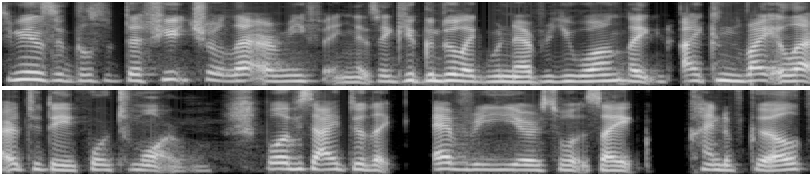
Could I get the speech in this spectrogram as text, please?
to me, it's like the, the, future letter me thing. It's like you can do like whenever you want. Like I can write a letter today for tomorrow. But obviously I do like every year, so it's like kind of cool,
